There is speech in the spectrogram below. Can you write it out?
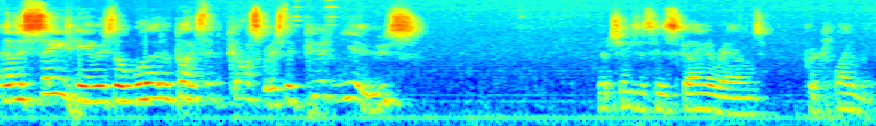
And the seed here is the word of God, it's the gospel, it's the good news that Jesus is going around proclaiming.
